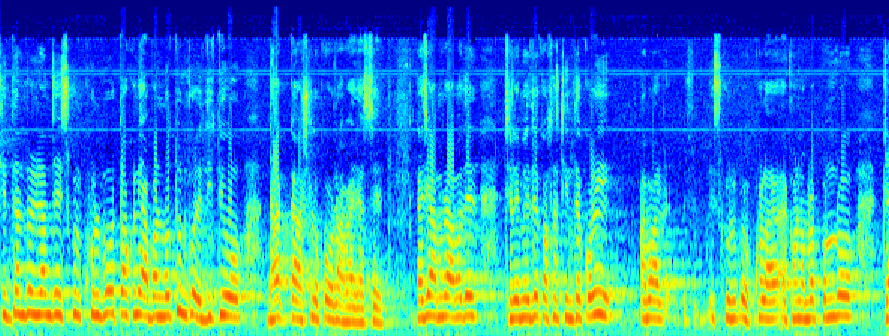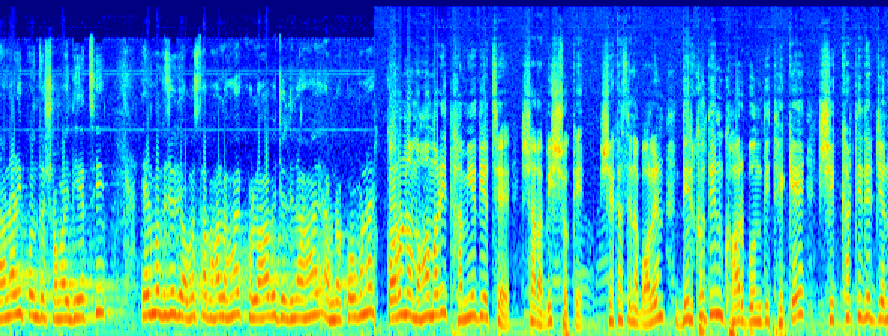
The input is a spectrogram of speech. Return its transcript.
সিদ্ধান্ত নিলাম যে স্কুল খুলবো তখনই আবার নতুন করে দ্বিতীয় ধাক্কা আসলো করোনা ভাইরাসের। কাজে আমরা আমাদের ছেলে মেয়েদের কথা চিন্তা করি আবার স্কুল খোলা এখন আমরা পনেরো জানুয়ারি পর্যন্ত সময় দিয়েছি। এর মধ্যে যদি অবস্থা ভালো হয় খোলা হবে যদি না হয় আমরা করব না। করোনা মহামারী থামিয়ে দিয়েছে সারা বিশ্বকে। শেখ হাসিনা বলেন দীর্ঘদিন ঘরবন্দি থেকে শিক্ষার্থীদের যেন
